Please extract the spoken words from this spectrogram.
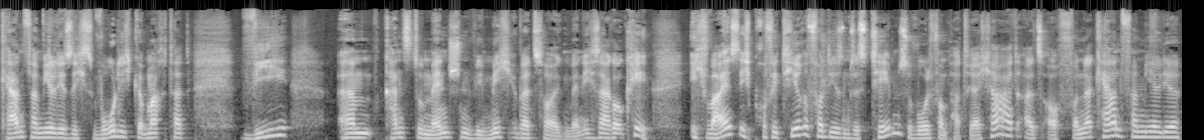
Kernfamilie sich wohlig gemacht hat. Wie ähm, kannst du Menschen wie mich überzeugen. Wenn ich sage, okay, ich weiß, ich profitiere von diesem System, sowohl vom Patriarchat als auch von der Kernfamilie,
